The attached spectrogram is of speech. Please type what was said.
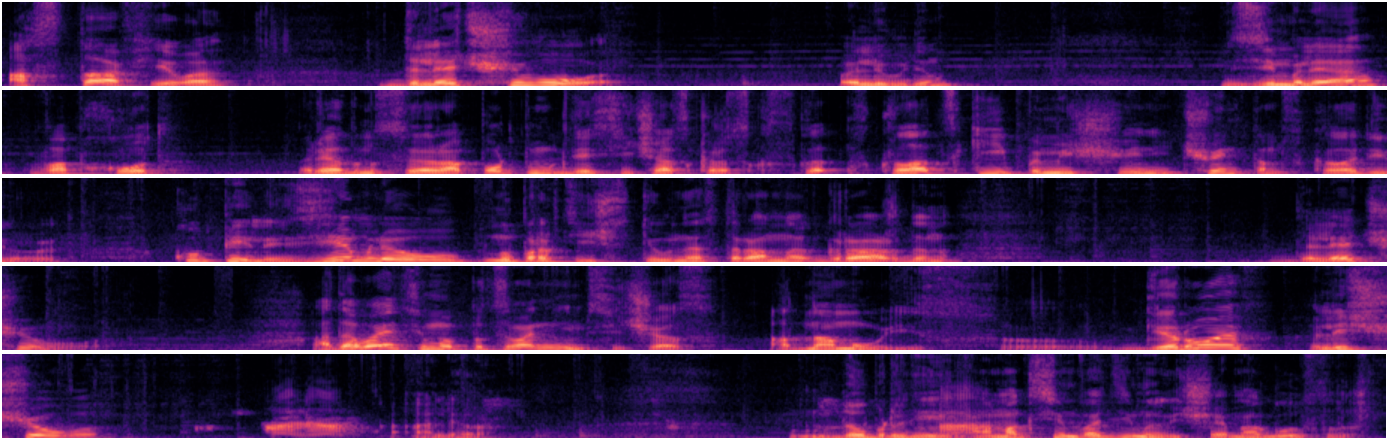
Астафьево. Для чего людям земля в обход рядом с аэропортом, где сейчас складские помещения, что они там складируют? Купили землю, ну, практически у иностранных граждан. Для чего? А давайте мы позвоним сейчас одному из э, героев, Лещеву. Алло. Алло. Добрый день. Да. А Максим Вадимович я могу слышать?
